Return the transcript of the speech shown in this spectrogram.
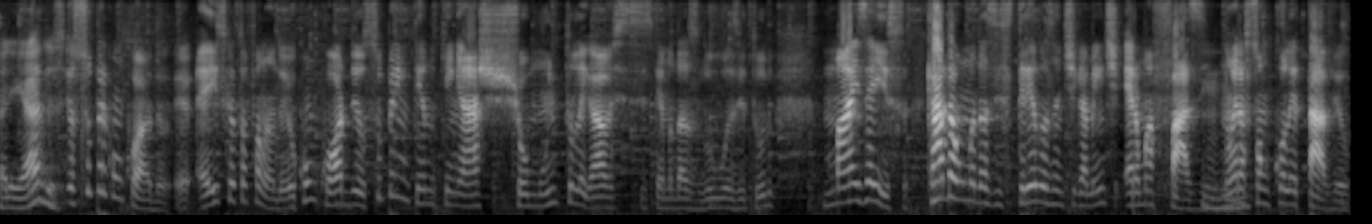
tá ligado? Eu super concordo. É- É isso que eu tô falando. Eu concordo, eu super entendo quem achou muito legal esse sistema das luas e tudo. Mas é isso. Cada uma das estrelas antigamente era uma fase, não era só um coletável.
